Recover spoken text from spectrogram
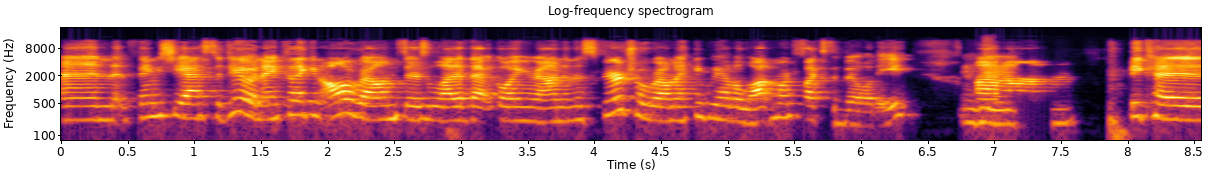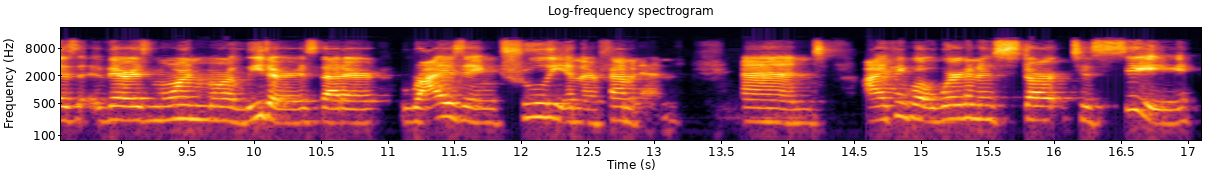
and things she has to do. And i feel like in all realms there's a lot of that going around. In the spiritual realm i think we have a lot more flexibility mm-hmm. um, because there's more and more leaders that are rising truly in their feminine. And I think what we're going to start to see,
